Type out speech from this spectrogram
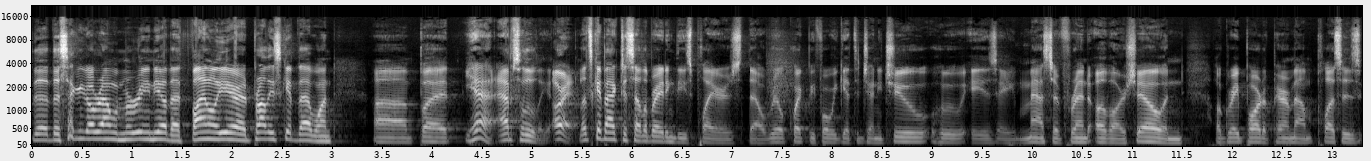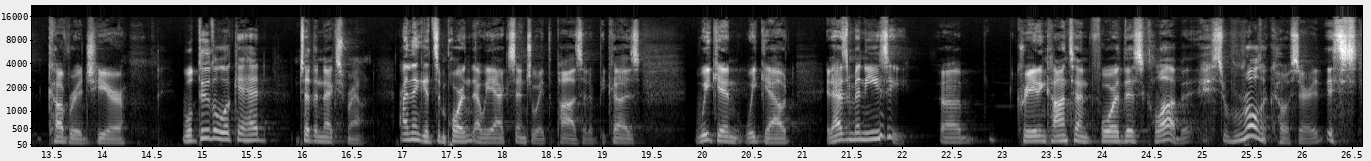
The the second go around with Mourinho, that final year, I'd probably skip that one. Uh, but yeah, absolutely. All right, let's get back to celebrating these players, though, real quick before we get to Jenny Chiu, who is a massive friend of our show and a great part of Paramount Plus's coverage here. We'll do the look ahead to the next round. I think it's important that we accentuate the positive because week in, week out, it hasn't been easy uh, creating content for this club. It's a roller coaster. It's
